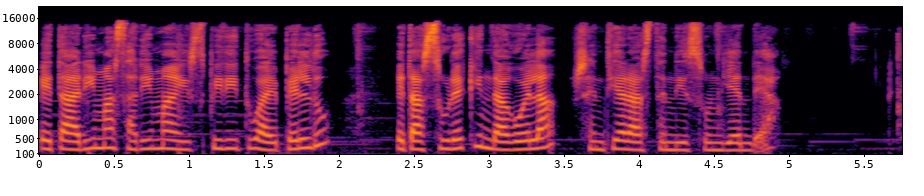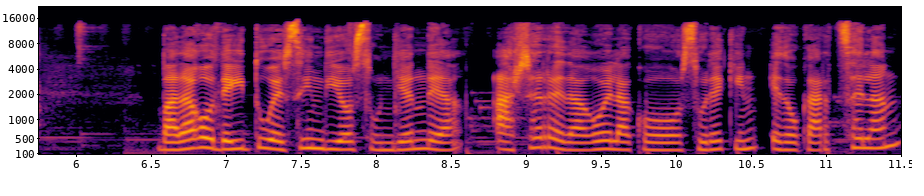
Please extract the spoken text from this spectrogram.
eta harima espiritua epeldu, eta zurekin dagoela sentiarazten dizun jendea. Badago deitu ezin diozun jendea, aserre dagoelako zurekin, edo kartzelan,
